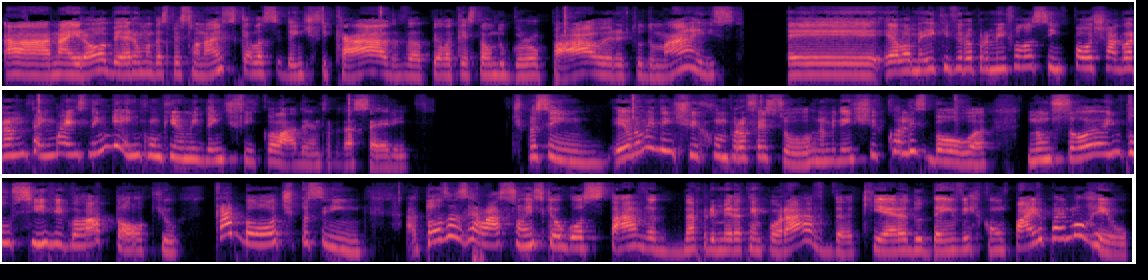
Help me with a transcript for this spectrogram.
a Nairobi era uma das personagens que ela se identificava pela questão do girl power e tudo mais. é, ela meio que virou para mim e falou assim: Poxa, agora não tem mais ninguém com quem eu me identifico lá dentro da série. Tipo assim, eu não me identifico com o professor, não me identifico com a Lisboa, não sou impulsiva igual a Tóquio. Acabou, tipo assim, todas as relações que eu gostava da primeira temporada, que era do Denver com o pai, o pai morreu.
